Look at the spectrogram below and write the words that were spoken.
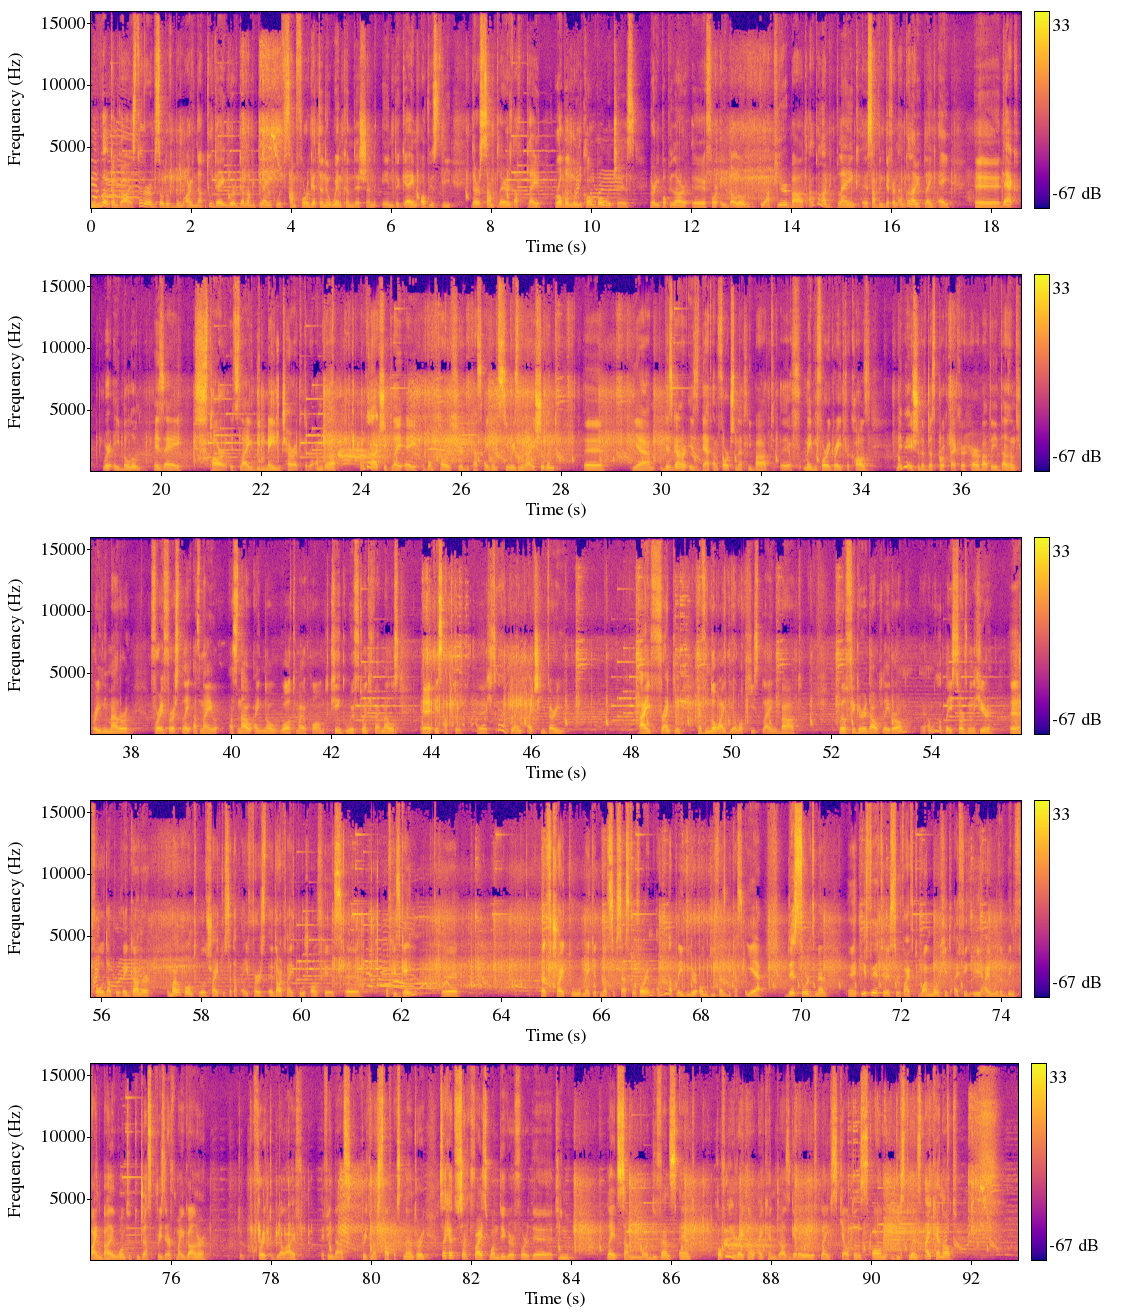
Welcome guys to another episode of Boom Arena. Today we're gonna be playing with some forgotten win condition in the game. Obviously there are some players that play Robo-Balloon combo which is very popular uh, for a balloon to appear but I'm gonna be playing uh, something different. I'm gonna be playing a uh, deck where a balloon is a star. It's like the main character. I'm gonna I'm gonna actually play a, a bomb tower here because I don't see reason why I shouldn't. Uh, yeah, this gunner is dead unfortunately, but uh, maybe for a greater cause. Maybe I should have just protected her, but it doesn't really matter. For a first play, as now, as now I know what my opponent, king with 25 medals, uh, is up to. Uh, he's gonna play actually very... I frankly have no idea what he's playing, but we'll figure it out later on. Uh, I'm gonna play swordsman here, uh, followed up with a gunner. My opponent will try to set up a first uh, Dark Knight push of his uh, of his game. Uh, let's try to make it not successful for him. I'm gonna play Digger on defense because yeah, this swordsman, uh, if it uh, survived one more hit, I think I would have been fine. But I wanted to just preserve my gunner to, for it to be alive. I think that's pretty much self-explanatory. So I had to sacrifice one Digger for the team, played some more defense, and hopefully right now I can just get away with playing skeletons on these twins. I cannot.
